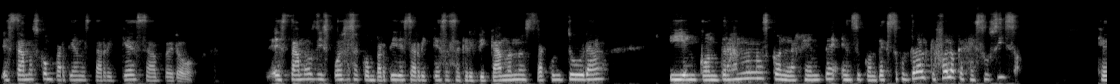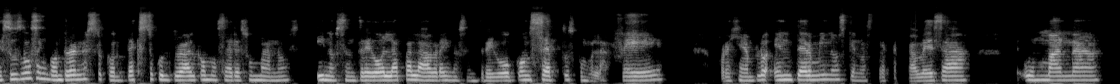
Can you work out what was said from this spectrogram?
estamos compartiendo esta riqueza, pero estamos dispuestos a compartir esa riqueza sacrificando nuestra cultura y encontrándonos con la gente en su contexto cultural, que fue lo que Jesús hizo. Jesús nos encontró en nuestro contexto cultural como seres humanos y nos entregó la palabra y nos entregó conceptos como la fe, por ejemplo, en términos que nuestra cabeza humana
